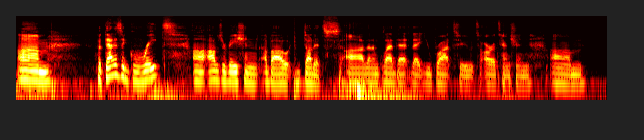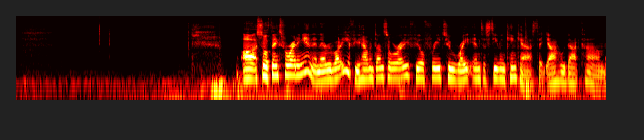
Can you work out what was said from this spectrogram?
um, but that is a great uh, observation about Duddits uh, that I'm glad that, that you brought to, to our attention. Um, uh, so thanks for writing in, and everybody, if you haven't done so already, feel free to write into StephenKingcast at yahoo.com.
